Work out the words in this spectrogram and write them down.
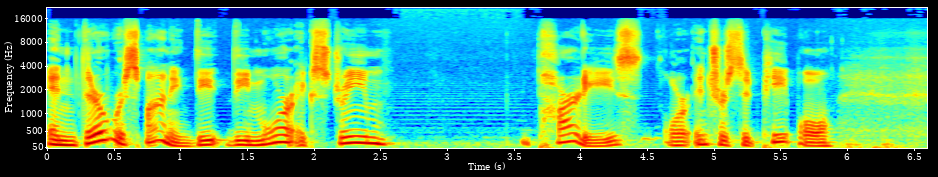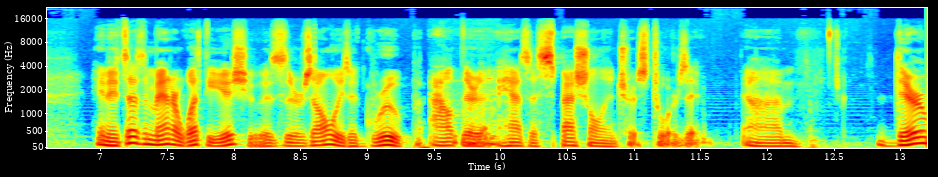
and they're responding. The the more extreme parties or interested people and it doesn't matter what the issue is. There's always a group out there that mm-hmm. has a special interest towards it. Um, they're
